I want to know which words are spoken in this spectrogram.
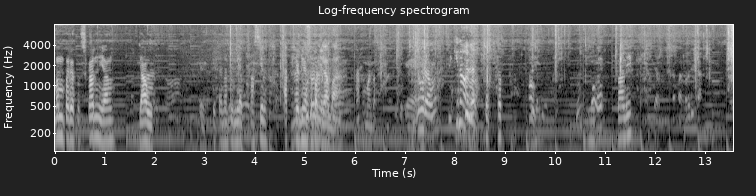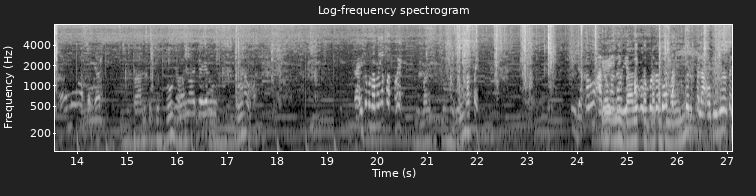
memprioritaskan yang jauh. Oke, kita nanti lihat hasil akhirnya seperti apa. Bikin balik. Balik ke Nah, itu namanya patrek. balik ke sumbu Patrek. Tidak, kamu ada ini balik sama ini. Kalau om ini kan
